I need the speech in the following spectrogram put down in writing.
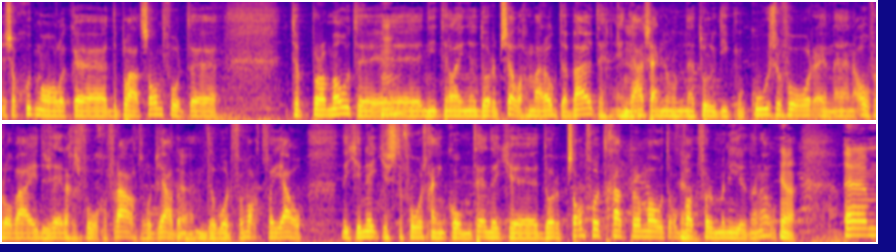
zo goed mogelijk eh, de plaats Zandvoort te promoten. eh, niet alleen in het dorp zelf, maar ook daarbuiten. En Ja. daar zijn natuurlijk die concoursen voor. En, en overal waar je dus ergens voor gevraagd wordt. Ja, dan, Ja. wordt verwacht van jou dat je netjes tevoorschijn komt. En dat je het dorp Zandvoort gaat promoten. Op Ja. wat voor manier dan ook. Ja. Ehm,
